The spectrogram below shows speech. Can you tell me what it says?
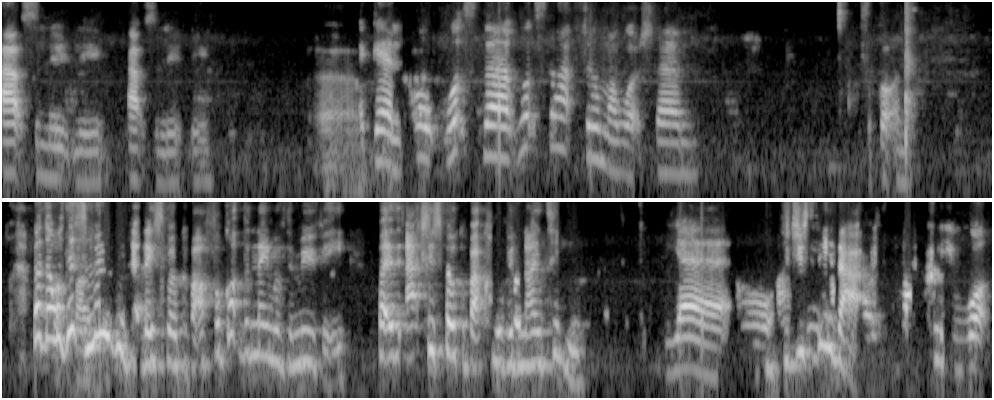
absolutely, absolutely. Uh, Again, oh, what's the what's that film I watched? Um, I've forgotten. but there was this movie that they spoke about. I forgot the name of the movie, but it actually spoke about COVID 19. Yeah. Oh, I Did you see that? I Exactly what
